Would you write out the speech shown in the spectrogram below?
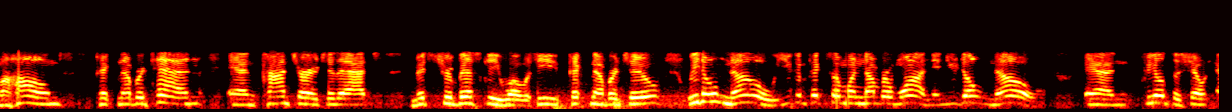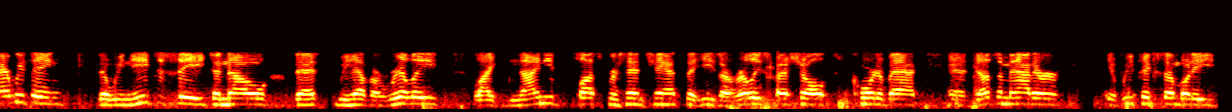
Mahomes pick number 10, and contrary to that, Mitch Trubisky, what was he, pick number two? We don't know. You can pick someone number one, and you don't know. And Fields has shown everything that we need to see to know that we have a really like 90 plus percent chance that he's a really special quarterback, and it doesn't matter if we pick somebody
